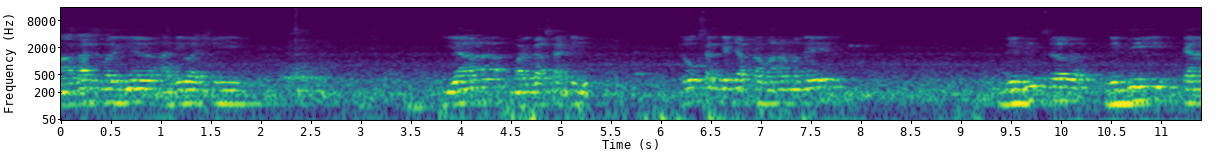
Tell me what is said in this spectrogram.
मागासवर्गीय आदिवासी या वर्गासाठी लोकसंख्येच्या प्रमाणामध्ये निधीचं निधी त्या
